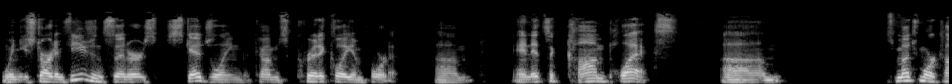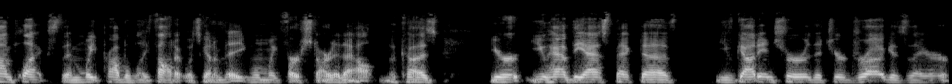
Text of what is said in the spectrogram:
when you start infusion centers, scheduling becomes critically important. Um, and it's a complex, um, it's much more complex than we probably thought it was going to be when we first started out because you're you have the aspect of you've got to ensure that your drug is there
